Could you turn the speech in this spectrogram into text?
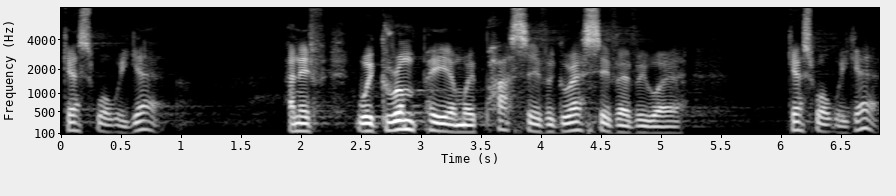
guess what we get? And if we're grumpy and we're passive aggressive everywhere, guess what we get?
